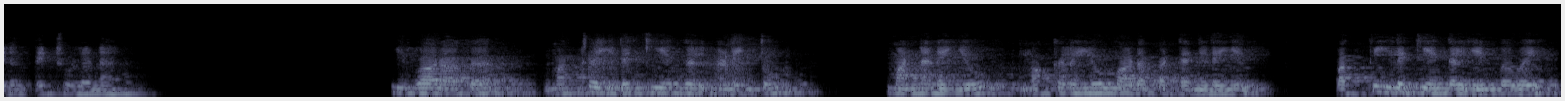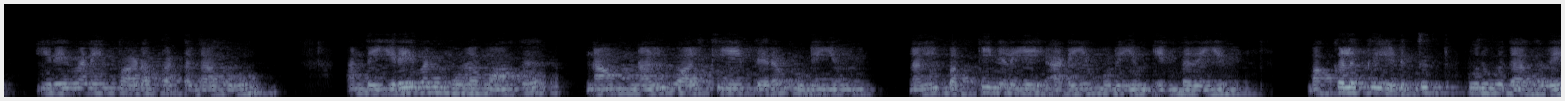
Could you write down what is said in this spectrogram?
இடம்பெற்றுள்ளன. இவ்வாறாக மற்ற இலக்கியங்கள் அனைத்தும் மன்னனையோ மக்களையோ பாடப்பட்ட நிலையில் பக்தி இலக்கியங்கள் என்பவை இறைவனை பாடப்பட்டதாகவும் அந்த இறைவன் மூலமாக நாம் நல் வாழ்க்கையை பெற முடியும் நல் பக்தி நிலையை அடைய முடியும் என்பதையும் மக்களுக்கு எடுத்து கூறுவதாகவே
